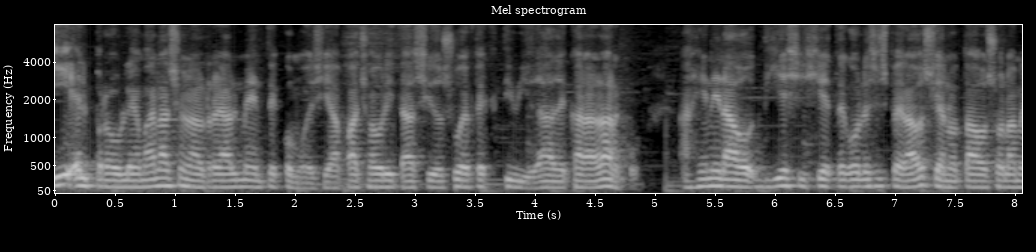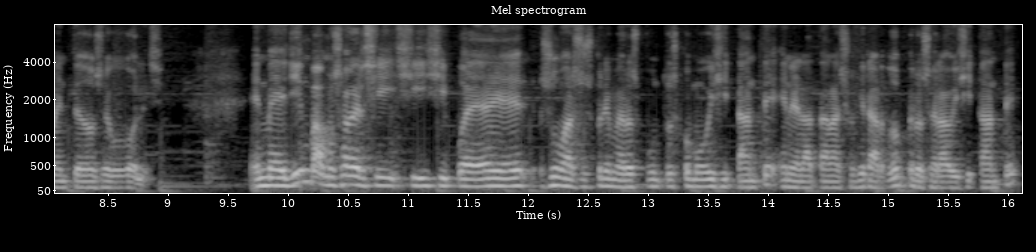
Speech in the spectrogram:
Y el problema nacional realmente, como decía Pacho ahorita, ha sido su efectividad de cara al arco ha generado 17 goles esperados y ha anotado solamente 12 goles. En Medellín vamos a ver si, si, si puede sumar sus primeros puntos como visitante en el Atanasio Girardo, pero será visitante.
